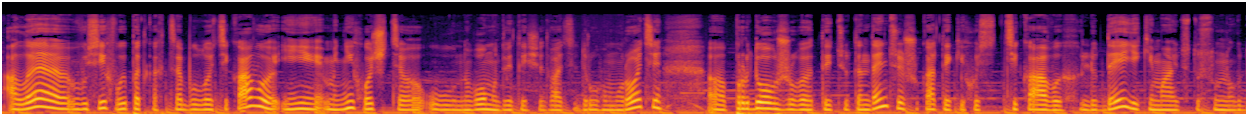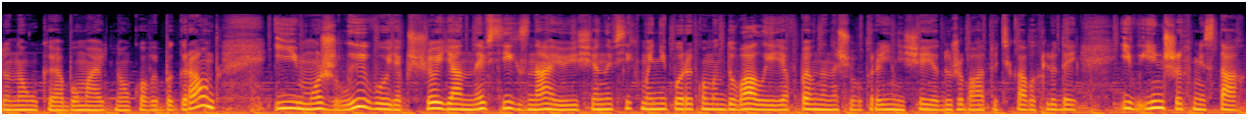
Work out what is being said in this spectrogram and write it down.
Але в усіх випадках це було цікаво, і мені хочеться у новому 2022 році е, продовжувати цю тенденцію, шукати якихось цікавих людей, які мають стосунок до науки або мають науковий бекграунд. І, можливо, якщо я не всіх знаю і ще не всіх мені порекомендували, і я впевнена, що в Україні ще є дуже багато цікавих людей і в інших містах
